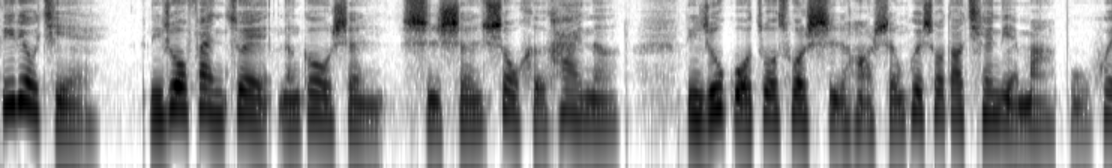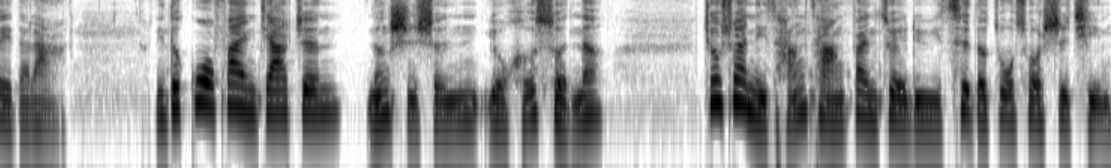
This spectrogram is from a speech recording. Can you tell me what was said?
第六节，你若犯罪，能够神使神受何害呢？你如果做错事，哈，神会受到牵连吗？不会的啦。你的过犯加增，能使神有何损呢？就算你常常犯罪，屡次的做错事情，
